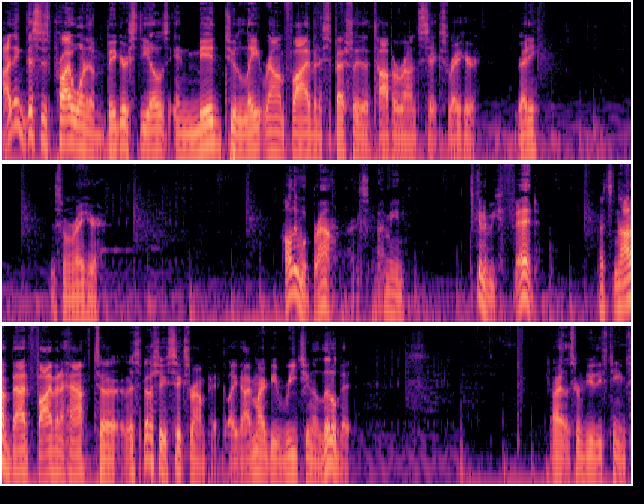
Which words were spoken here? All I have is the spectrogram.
I think this is probably one of the bigger steals in mid to late round five, and especially the top of round six, right here. Ready? This one right here. Hollywood Brown. It's, I mean, it's going to be fed. That's not a bad five and a half to, especially six round pick. Like, I might be reaching a little bit. All right, let's review these teams.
